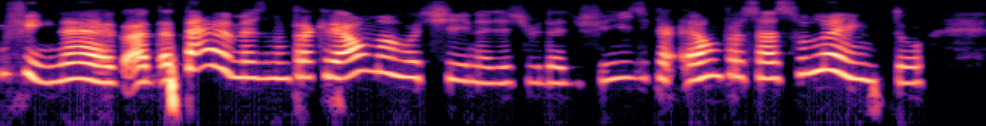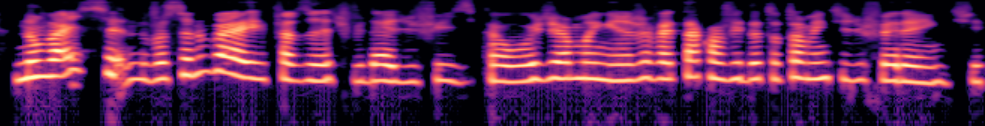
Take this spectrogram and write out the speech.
enfim, né, até mesmo para criar uma rotina de atividade física é um processo lento. Não vai ser, você não vai fazer atividade física hoje e amanhã já vai estar com a vida totalmente diferente.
